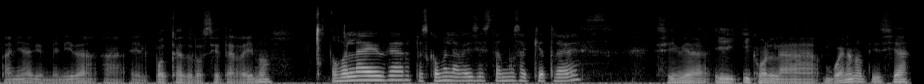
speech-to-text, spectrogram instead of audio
Tania, bienvenida a el podcast de los Siete Reinos. Hola Edgar, pues ¿cómo la ves? Estamos aquí otra vez. Sí, mira, y, y con la buena noticia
